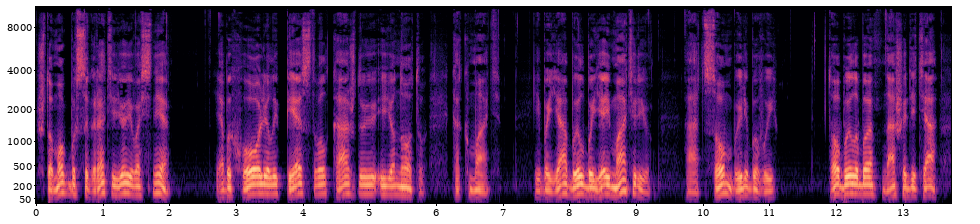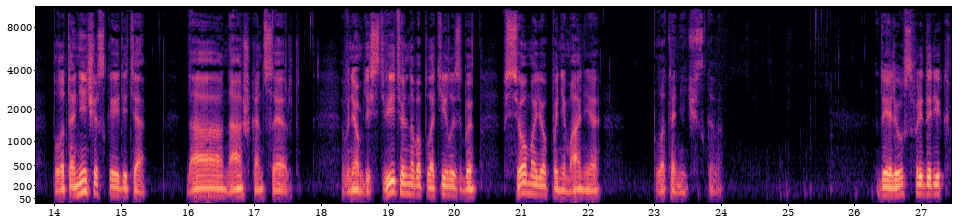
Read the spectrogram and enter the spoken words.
что мог бы сыграть ее и во сне. Я бы холил и пествовал каждую ее ноту, как мать, ибо я был бы ей матерью, а отцом были бы вы. То было бы наше дитя, платоническое дитя. Да, наш концерт. В нем действительно воплотилось бы все мое понимание платонического. Делиус Фредерик,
